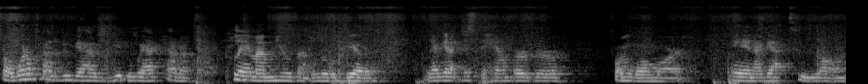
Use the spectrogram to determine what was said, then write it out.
So what I'm trying to do, guys, is get to where I kind of plan my meals out a little better. And I got just the hamburger from Walmart. And I got to um,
